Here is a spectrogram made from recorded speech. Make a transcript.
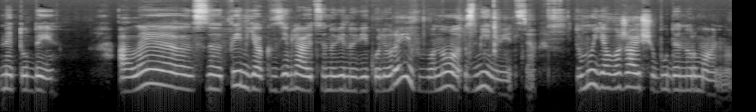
не туди. Але з тим, як з'являються нові нові кольори, воно змінюється. Тому я вважаю, що буде нормально.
